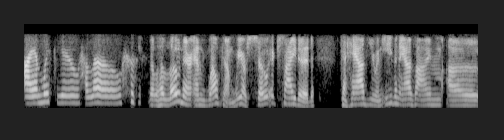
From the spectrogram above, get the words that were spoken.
I am with you. Hello. well, hello there and welcome. We are so excited to have you and even as I'm uh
